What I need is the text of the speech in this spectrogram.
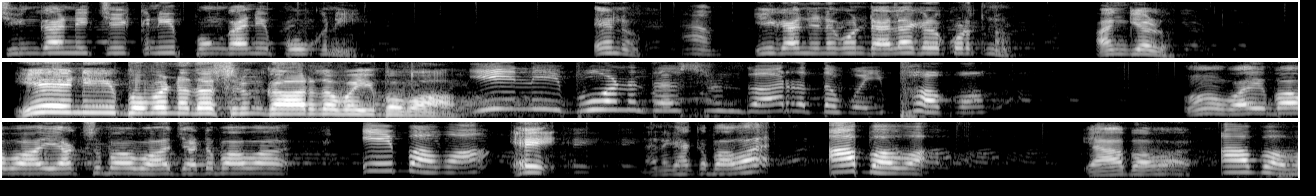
ಚಿಂಗಾಣಿ ಚೀಕ್ನಿ ಪೊಂಗಾಣಿ ಪೂಕ್ನಿ. ಏನು? ಈಗ ನಿನಗೊಂದು ಡೈಲಾಗ್ ಹೇಳು ಏ ನೀ ಭುವನದ ಶೃಂಗಾರದ ವೈಭವ. ಈ ನೀ ಭುವನದ ಶೃಂಗಾರದ ವೈಭವ. ಹ್ಞೂ ವೈಭವ ಯಕ್ಷ ಭಾವ ಜಟ ಭಾವ ಏ ಭಾವ. ಏ ನನಗ್ಯಾಕ ಭಾವ ಆ ಭಾವ ಯಾ ಭಾವ ಆ ಭಾವ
